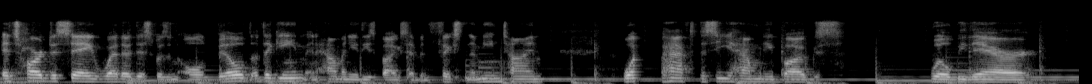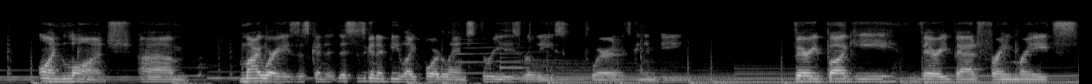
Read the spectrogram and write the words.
it's hard to say whether this was an old build of the game and how many of these bugs have been fixed in the meantime. We'll have to see how many bugs will be there on launch. Um, my worry is this gonna this is gonna be like Borderlands 3's release, where it's gonna be very buggy, very bad frame rates.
